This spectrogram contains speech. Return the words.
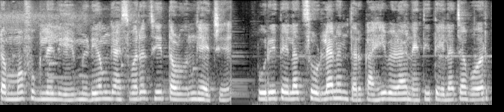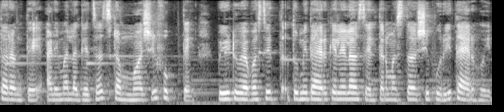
टम्म फुगलेली आहे. मीडियम गॅसवरच ही तळून घ्यायची आहे. पुरी तेलात सोडल्यानंतर काही वेळाने ती तेलाच्या वर तरंगते आणि मग लगेचच टम्म अशी फुगते. पीठ व्यवस्थित तुम्ही तयार केलेलं असेल तर मस्त अशी पुरी तयार होईल.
